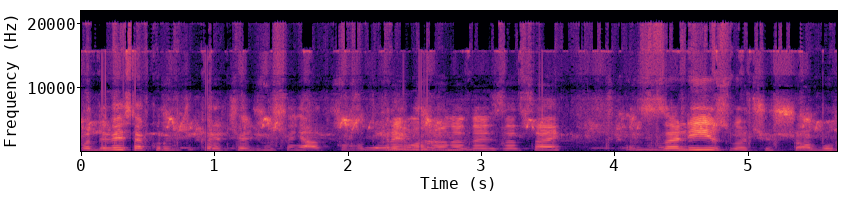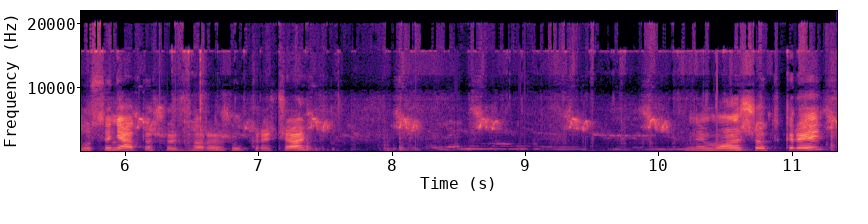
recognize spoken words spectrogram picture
Подивися, кру- кричить гусенятко. Відкрий, може воно десь за цей залізло чи що. Бо гусенята щось в гаражу кричать. Не можеш відкрити?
